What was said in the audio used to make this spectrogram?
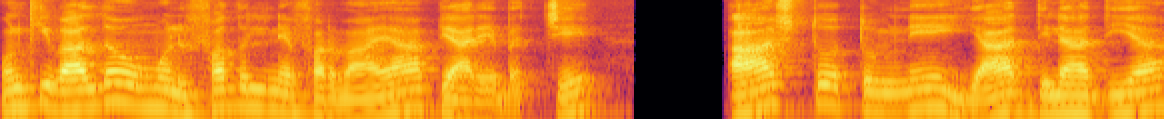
ان کی والدہ ام الفضل نے فرمایا، پیارے بچے، آج تو تم نے یاد دلا دیا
